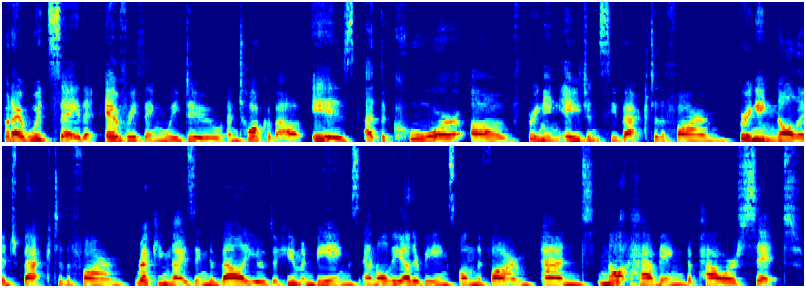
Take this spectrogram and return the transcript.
But I would say that everything we do and talk about is at the core of bringing agency back to the farm, bringing knowledge back to the farm, recognizing the value of the human beings and all the other beings on the farm, and not having the power sit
